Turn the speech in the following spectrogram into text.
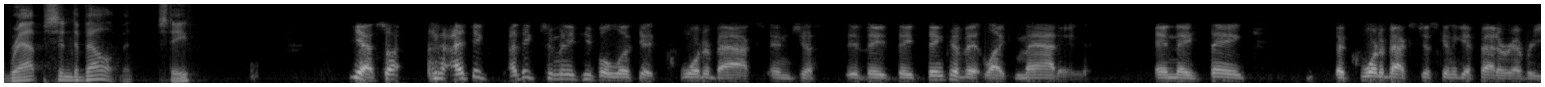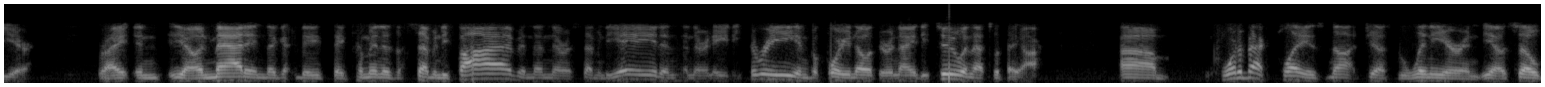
reps and development, Steve? Yeah, so I think I think too many people look at quarterbacks and just they they think of it like Madden, and they think the quarterback's just going to get better every year, right? And you know, in Madden they, they they come in as a 75, and then they're a 78, and then they're an 83, and before you know it, they're a 92, and that's what they are. Um, quarterback play is not just linear, and you know, so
